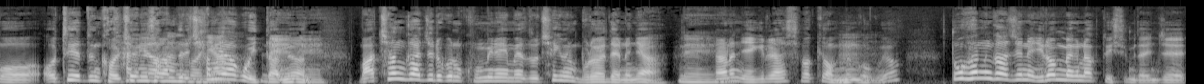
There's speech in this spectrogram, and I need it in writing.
뭐 어떻게든 걸쳐 있는 사람들이 거냐? 참여하고 있다면 네네. 마찬가지로 그럼 국민의힘에도 책임을 물어야 되느냐라는 네. 얘기를 할 수밖에 없는 음. 거고요. 또 한 가지는 이런 맥락도 있습니다. 이제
